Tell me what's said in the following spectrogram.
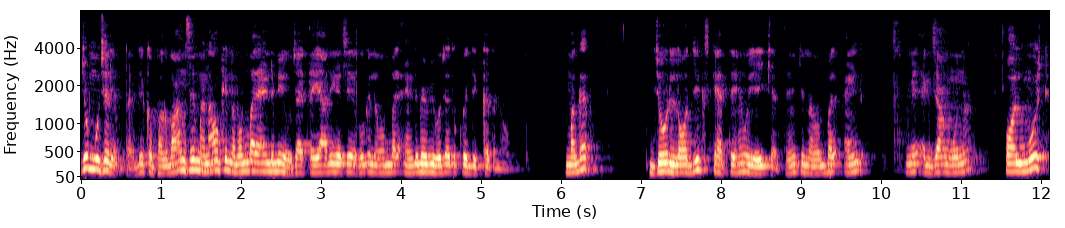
जो मुझे लगता है, देखो, भगवान से मनाओ कि नवंबर एंड में हो जाए, तैयारी ऐसे हो कि नवंबर एंड में भी हो जाए तो कोई दिक्कत ना हो। मगर जो लॉजिक्स कहते हैं, वो यही कहते हैं कि नवंबर एंड में एग्ज़ाम होना ऑलमोस्ट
